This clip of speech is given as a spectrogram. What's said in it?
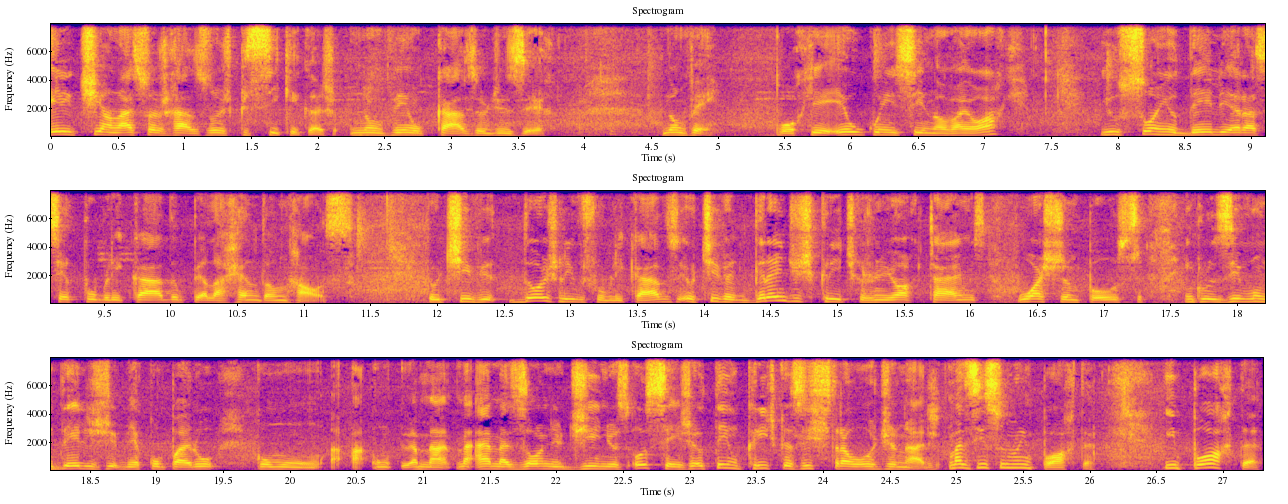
ele tinha lá suas razões psíquicas, não vem o caso eu dizer. Não vem, porque eu o conheci em Nova York e o sonho dele era ser publicado pela Random House. Eu tive dois livros publicados, eu tive grandes críticas no New York Times, Washington Post, inclusive um deles me comparou com um, Amazonian Genius, ou seja, eu tenho críticas extraordinárias. Mas isso não importa. Importa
